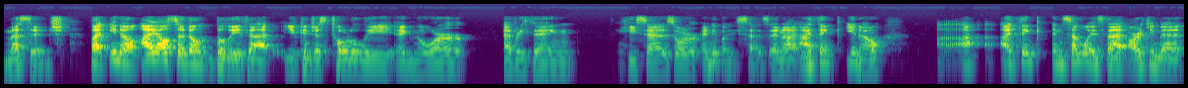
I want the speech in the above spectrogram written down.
message. But you know i also don't believe that you can just totally ignore everything he says or anybody says. And i, I think you know I, I think in some ways that argument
